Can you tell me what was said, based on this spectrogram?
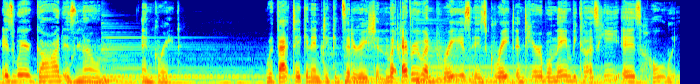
is where God is known and great. With that taken into consideration, let everyone praise his great and terrible name because he is holy.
